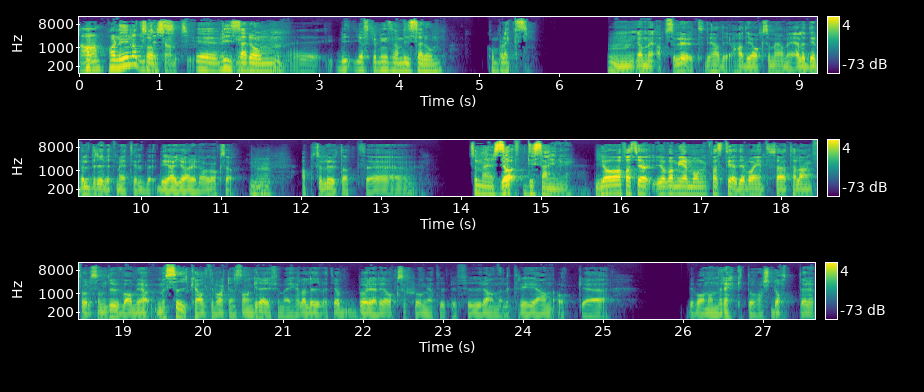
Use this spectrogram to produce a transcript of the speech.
ja. har, har ni något intressant. sånt? Eh, visa dem, eh, jag ska minsann visa dem komplex. Mm, ja men absolut, det hade jag, hade jag också med mig. Eller det är väl drivit mig till det jag gör idag också. Absolut att... Eh, Som är Ja. set designer. ja, fast jag, jag var mer mångfacetterad. Jag var inte så här talangfull som du var. Men jag, musik har alltid varit en sån grej för mig hela livet. Jag började också sjunga typ i fyran eller trean. Och eh, det var någon rektor vars dotter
